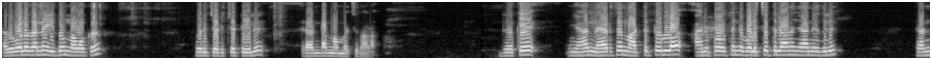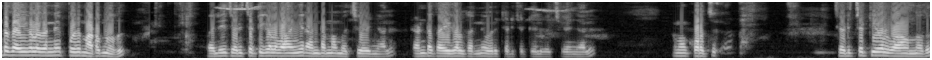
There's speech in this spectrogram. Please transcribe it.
അതുപോലെ തന്നെ ഇതും നമുക്ക് ഒരു ചെടിച്ചട്ടിയിൽ രണ്ടെണ്ണം വെച്ച് നടാം. ഇതൊക്കെ ഞാൻ നേരത്തെ നട്ടിട്ടുള്ള അനുഭവത്തിന്റെ വെളിച്ചത്തിലാണ് ഞാൻ ഇതിൽ രണ്ട് തൈകൾ തന്നെ ഇപ്പോഴും നടന്നത്. വലിയ ചെടിച്ചട്ടികൾ വാങ്ങി രണ്ടെണ്ണം വെച്ച് കഴിഞ്ഞാൽ രണ്ട് തൈകൾ തന്നെ ഒരു ചെടിച്ചട്ടിയിൽ വെച്ച് കഴിഞ്ഞാൽ നമുക്ക് കുറച്ച് ചെടിച്ചട്ടികൾ വാങ്ങുന്നത്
